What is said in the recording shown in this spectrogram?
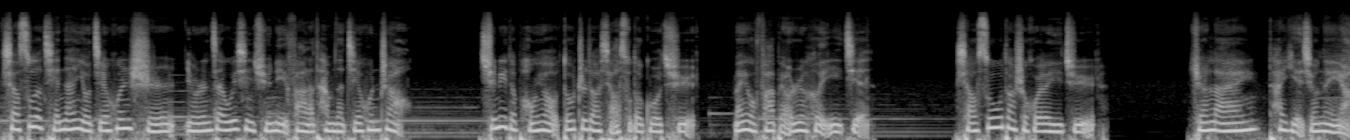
小苏的前男友结婚时，有人在微信群里发了他们的结婚照，群里的朋友都知道小苏的过去，没有发表任何意见。小苏倒是回了一句。原来他也就那样。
